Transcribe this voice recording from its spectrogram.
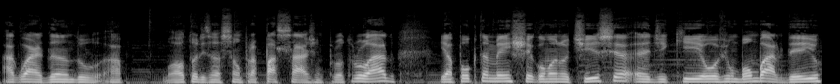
aguardando a autorização para passagem para o outro lado. E há pouco também chegou uma notícia é, de que houve um bombardeio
